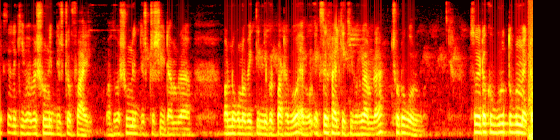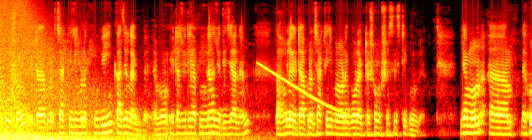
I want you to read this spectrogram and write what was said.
এক্সেলে কীভাবে সুনির্দিষ্ট ফাইল অথবা সুনির্দিষ্ট শীট আমরা অন্য কোনো ব্যক্তির নিকট পাঠাবো এবং এক্সেল ফাইলকে কীভাবে আমরা ছোট করব? সো এটা খুব গুরুত্বপূর্ণ একটা কৌশল। এটা আপনার চাকরি জীবনে খুবই কাজে লাগবে এবং এটা যদি আপনি না যদি জানেন, তাহলে এটা আপনার চাকরি জীবনে অনেক বড় একটা সমস্যার সৃষ্টি করবে। যেমন দেখুন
